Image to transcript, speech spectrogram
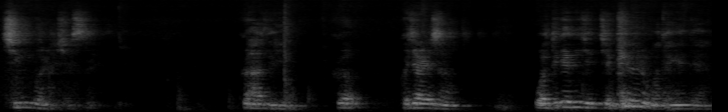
징벌하셨어요. 그 아들이 그, 그 자리에서 어떻게든지 제 표현을 못하겠는데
